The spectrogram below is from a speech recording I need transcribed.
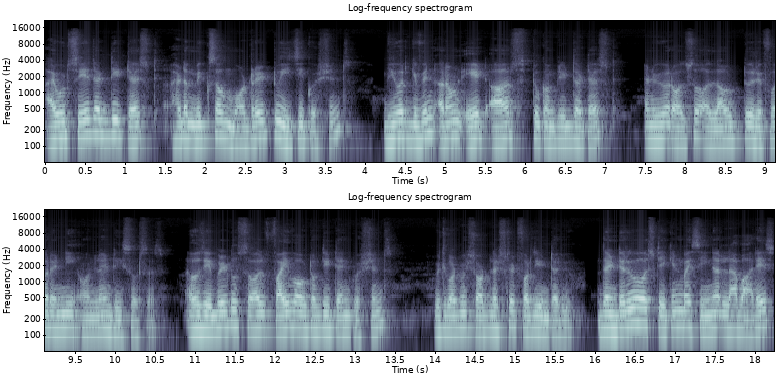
I would say that the test had a mix of moderate to easy questions. We were given around 8 hours to complete the test and we were also allowed to refer any online resources. I was able to solve 5 out of the 10 questions which got me shortlisted for the interview. The interview was taken by senior lab RAs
